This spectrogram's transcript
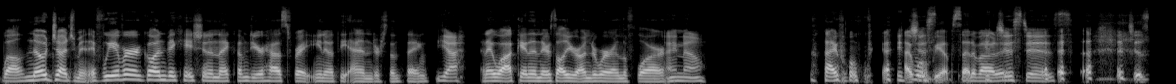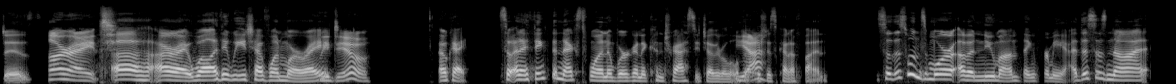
Well, no judgment. If we ever go on vacation and I come to your house right, you know, at the end or something, Yeah, and I walk in and there's all your underwear on the floor, I know. I won't. Be, I It won't be upset about it it. just is. it just is. All right, Uh, all right. Well, I think we each have one more, right? we do. Okay. So, and I think the next one we're going to contrast each other a little Yeah. bit, which is kind of fun. So, this one's more of a new mom thing for me. This is not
